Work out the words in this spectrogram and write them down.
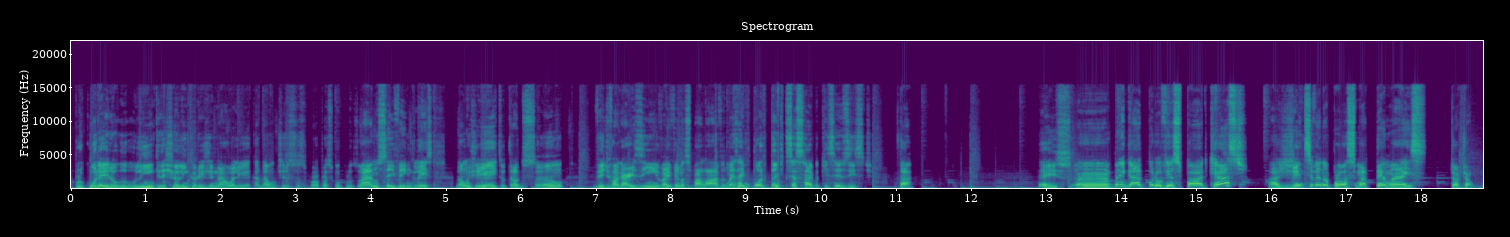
procure aí o, o, link, deixei o link original ali, cada um tira suas próprias conclusões. Ah, não sei ver inglês, dá um jeito, tradução, vê devagarzinho, vai vendo as palavras, mas é importante que você saiba que isso existe, tá? É isso. Obrigado por ouvir esse podcast. A gente se vê na próxima. Até mais. Tchau, tchau.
